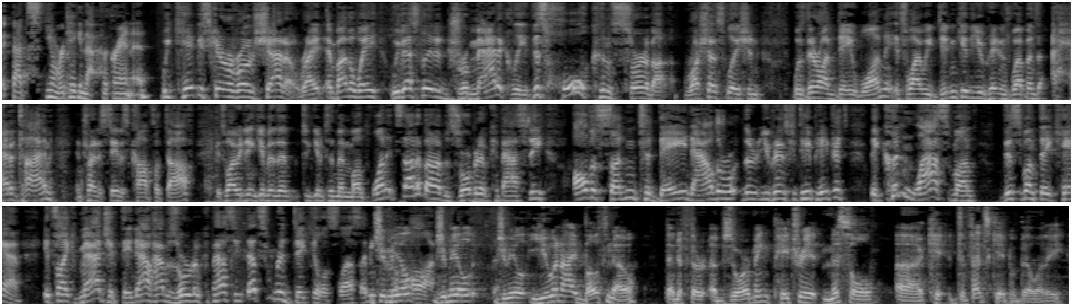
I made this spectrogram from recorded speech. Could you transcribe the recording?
that's you know we're taking that for granted. We can't be scared of our own shadow, right? And by the way, we've escalated dramatically. This whole concern about Russia escalation was there on day one. It's why we didn't give the Ukrainians weapons ahead of time and try to stave this conflict off. It's why we didn't give it to give to them in month one. It's not about absorptive capacity. All of a sudden today, now the, the Ukrainians can take Patriots. They couldn't last month. This month they can. It's like magic. They now have absorptive capacity. That's ridiculous, Les. I mean, Jamil, Jamil, Jamil, you and I both know that if they're absorbing Patriot missile uh, ca- defense capability,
